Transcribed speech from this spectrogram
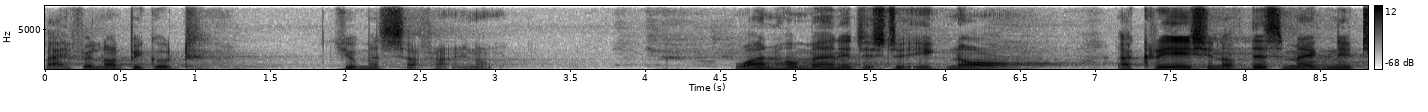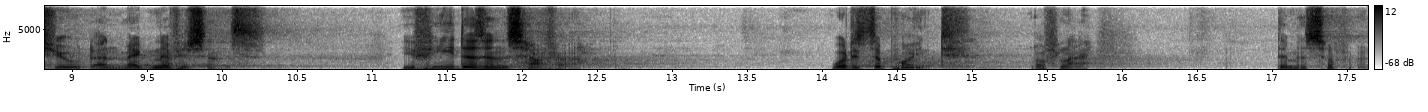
life will not be good. You must suffer, you know. One who manages to ignore a creation of this magnitude and magnificence, if he doesn't suffer, what is the point of life? They must suffer.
